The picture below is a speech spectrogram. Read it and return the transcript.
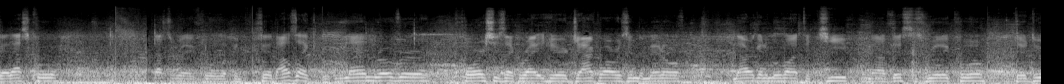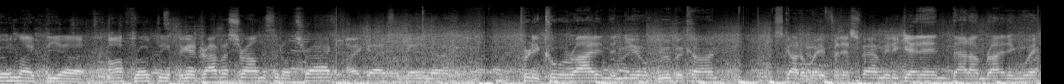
Yeah, that's cool. That's really cool looking. So that was like Land Rover, Porsche is like right here. Jaguar was in the middle. Now we're gonna move on to Jeep. Now this is really cool. They're doing like the uh, off-road thing. They're gonna drive us around this little track. All right, guys, we're getting a pretty cool ride in the new Rubicon. Just gotta wait for this family to get in that I'm riding with.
